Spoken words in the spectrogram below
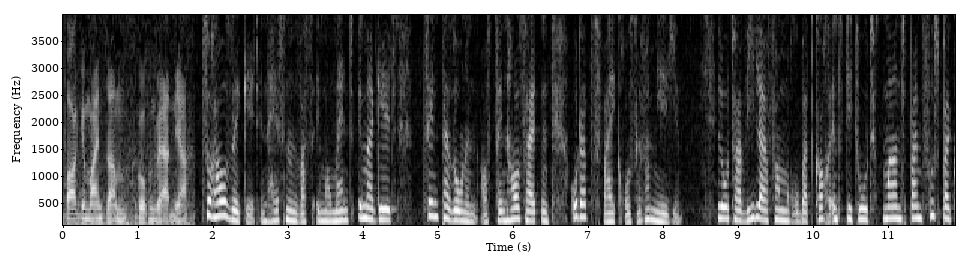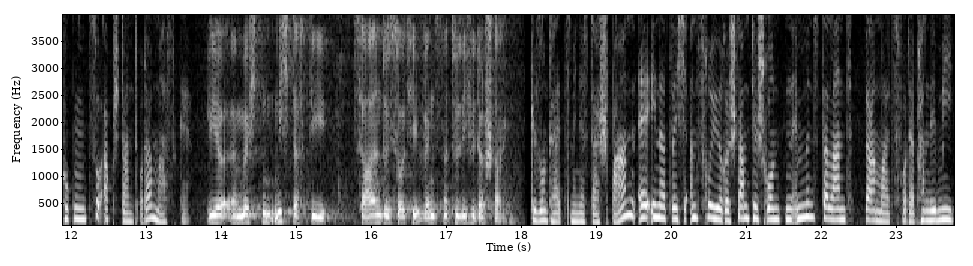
paar gemeinsam gucken werden, ja. Zu Hause gilt in Hessen, was im Moment immer gilt, zehn Personen aus zehn Haushalten oder zwei große Familien. Lothar Wieler vom Robert-Koch-Institut mahnt beim Fußballgucken zu Abstand oder Maske. Wir äh, möchten nicht, dass die Zahlen durch solche Events natürlich wieder steigen. Gesundheitsminister Spahn erinnert sich an frühere Stammtischrunden im Münsterland, damals vor der Pandemie,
